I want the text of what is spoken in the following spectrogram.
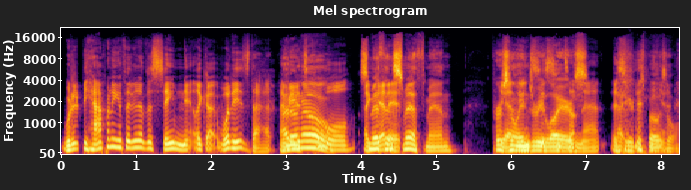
Would it be happening if they didn't have the same name? Like, uh, what is that? I mean, don't it's know. cool. I Smith get and it. Smith, man. Personal the injury lawyers on that is- at your yeah. disposal.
